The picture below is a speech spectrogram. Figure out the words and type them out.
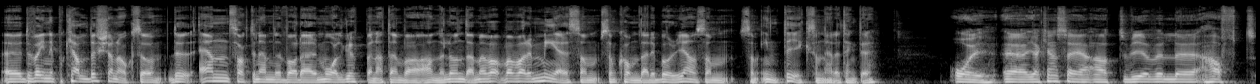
Eh, du var inne på kallduscharna också. Du, en sak du nämnde var där målgruppen, att den var annorlunda. Men vad, vad var det mer som, som kom där i början som, som inte gick som ni hade tänkt er? Oj, eh, jag kan säga att vi har väl eh, haft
